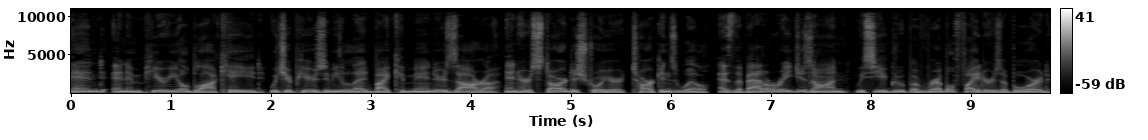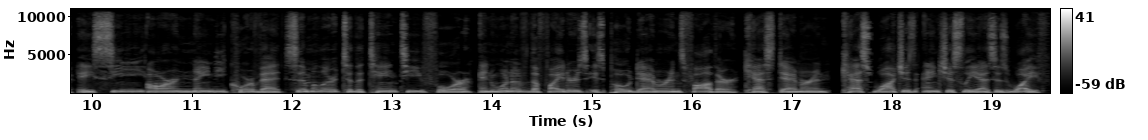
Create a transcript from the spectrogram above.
and an Imperial blockade, which appears to be led by Commander Zahra and her star destroyer Tarkin's Will. As the battle rages on, we see a group of rebel fighters aboard a CR-90 Corvette similar to the Tantive 4, and one of the fighters is Poe Dameron's father, Kes Dameron. Kes watches anxiously as his wife,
